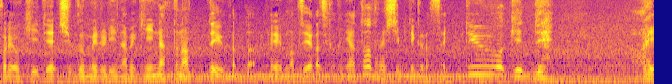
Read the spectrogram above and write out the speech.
これを聞いてシュクメルリー鍋気になったなっていう方、えー、松屋が近くにあったら試してみてください。というわけではい。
